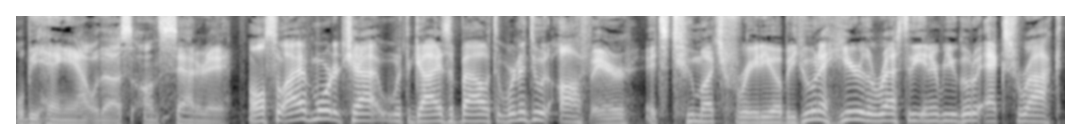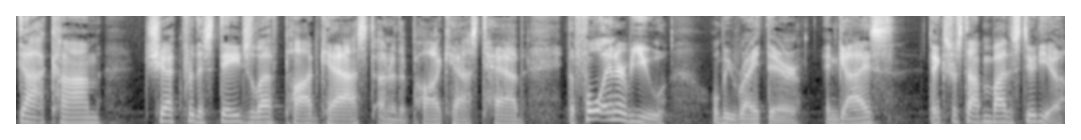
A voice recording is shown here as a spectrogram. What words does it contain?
will be hanging out with us on Saturday. Also, I have more to chat with the guys about. We're going to do it off air. It's too much for radio, but if you want to hear the rest of the interview, go to xrock.com. Check for the Stage Left podcast under the podcast tab. The full interview will be right there. And guys, thanks for stopping by the studio.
